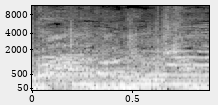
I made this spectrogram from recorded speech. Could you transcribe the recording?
Rock and roll.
